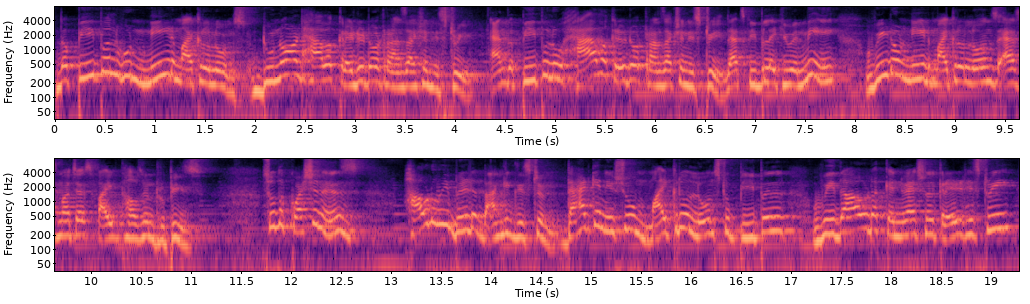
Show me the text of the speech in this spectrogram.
the people who need microloans do not have a credit or transaction history. And the people who have a credit or transaction history that's people like you and me we don't need microloans as much as 5000 rupees. So the question is how do we build a banking system that can issue microloans to people without a conventional credit history?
